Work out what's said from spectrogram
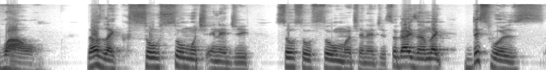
Wow. That was like so, so much energy. So, so, so much energy. So guys, I'm like, this was,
